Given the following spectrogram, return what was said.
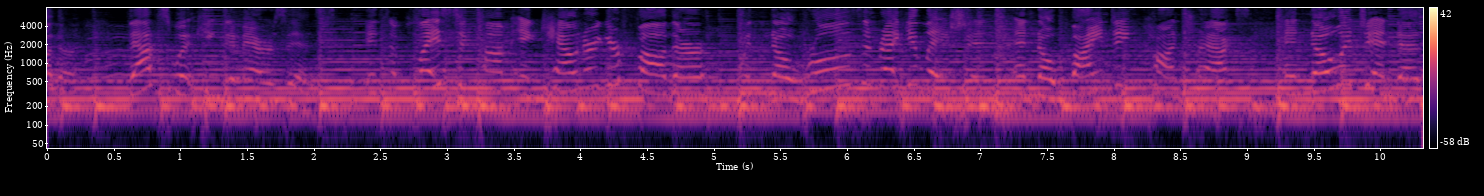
Father. That's what Kingdom Heirs is. It's a place to come encounter your Father with no rules and regulations and no binding contracts and no agendas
